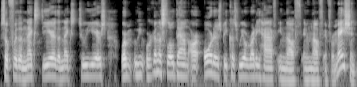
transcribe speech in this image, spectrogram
So for the next year the next two years we're, we, are we are going to slow down our orders because we already have enough enough information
